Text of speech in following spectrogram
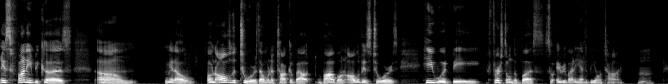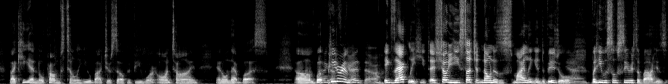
it's funny because um you know, on all of the tours I want to talk about Bob on all of his tours, he would be first on the bus, so everybody had to be on time. Hmm. Like he had no problems telling you about yourself if you weren't on time and on that bus. Um, but Peter that's and good though. exactly, he that show you he's such a known as a smiling individual, Yeah. but he was so serious about his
